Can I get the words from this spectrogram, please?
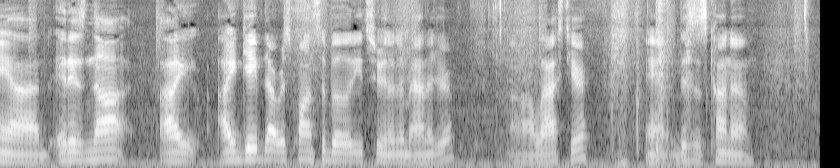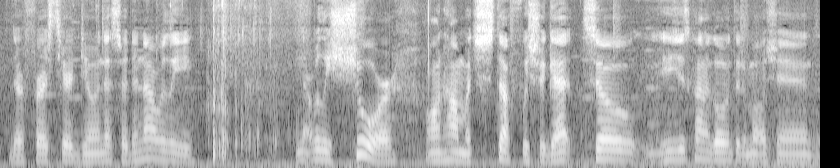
and it is not. I I gave that responsibility to another manager uh, last year, and this is kind of their first year doing this, so they're not really not really sure on how much stuff we should get. So he's just kind of going through the motions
